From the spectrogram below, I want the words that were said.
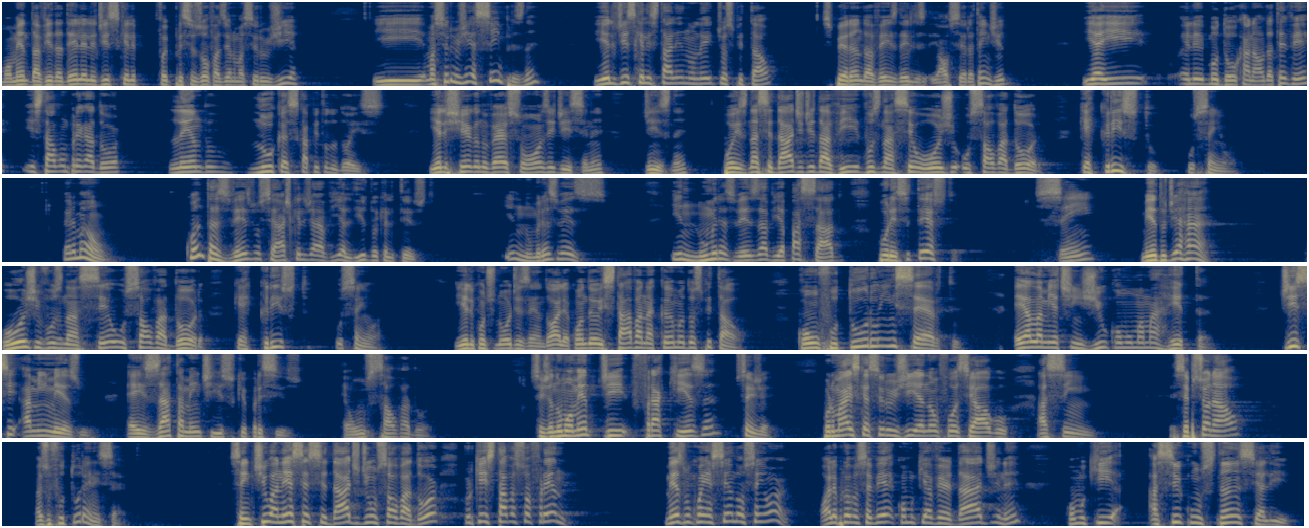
um momento da vida dele, ele disse que ele foi, precisou fazer uma cirurgia, e uma cirurgia simples, né? E ele disse que ele está ali no leito de hospital, esperando a vez dele ao ser atendido. E aí ele mudou o canal da TV e estava um pregador lendo Lucas capítulo 2. E ele chega no verso 11 e disse, né? Diz, né? Pois na cidade de Davi vos nasceu hoje o Salvador, que é Cristo, o Senhor. Meu irmão, quantas vezes você acha que ele já havia lido aquele texto? Inúmeras vezes. Inúmeras vezes havia passado por esse texto, sem medo de errar. Hoje vos nasceu o Salvador, que é Cristo, o Senhor. E ele continuou dizendo: Olha, quando eu estava na cama do hospital, com um futuro incerto, ela me atingiu como uma marreta. Disse a mim mesmo: é exatamente isso que eu preciso. É um Salvador. Ou seja, no momento de fraqueza, ou seja, por mais que a cirurgia não fosse algo assim excepcional, mas o futuro era incerto. Sentiu a necessidade de um Salvador porque estava sofrendo, mesmo conhecendo ao Senhor. Olha para você ver como que a verdade, né? Como que a circunstância ali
